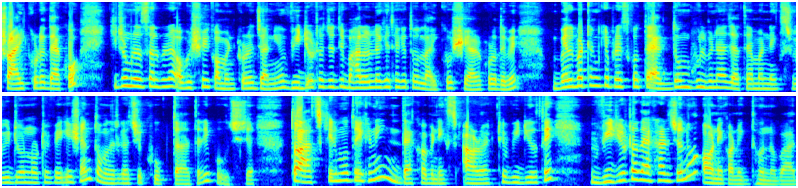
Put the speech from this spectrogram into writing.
ট্রাই করে দেখো কীরকম রেজাল্ট পেলে অবশ্যই কমেন্ট করে জানিও। ভিডিওটা যদি ভালো লেগে থাকে তো লাইক ও শেয়ার করে দেবে। বেল বাটনকে প্রেস করতে একদম ভুলবে না, যাতে আমার নেক্সট ভিডিওর নোটিফিকেশন তোমাদের কাছে খুব তাড়াতাড়ি পৌঁছে যায়। তো আজকের মতো এখানেই দেখা হবে নেক্সট আরও একটা ভিডিওতে ভিডিওটা দেখার জন্য অনেক অনেক ধন্যবাদ।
